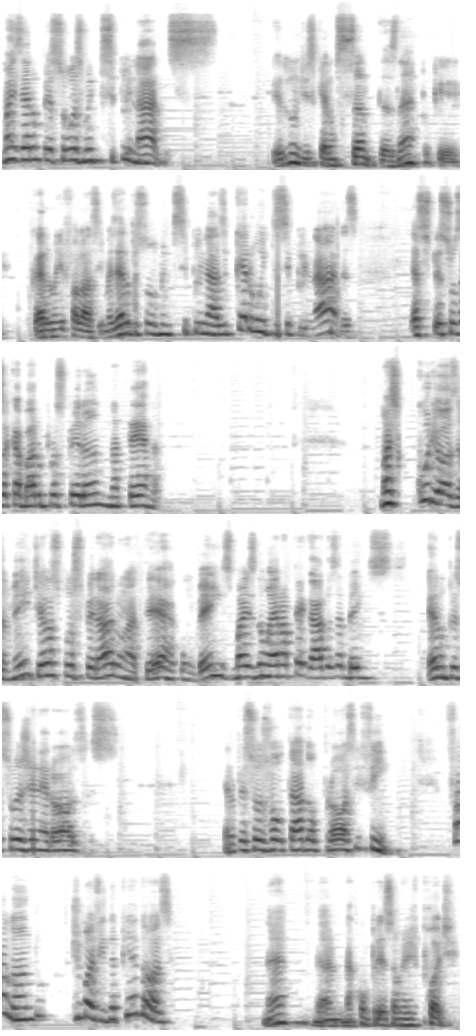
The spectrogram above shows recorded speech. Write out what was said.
Mas eram pessoas muito disciplinadas. Ele não disse que eram santas, né? Porque o cara não ia falar assim, mas eram pessoas muito disciplinadas. E porque eram muito disciplinadas, essas pessoas acabaram prosperando na terra. Curiosamente, elas prosperaram na terra com bens, mas não eram apegadas a bens. Eram pessoas generosas. Eram pessoas voltadas ao próximo, enfim. Falando de uma vida piedosa, né? Na, na compreensão que a gente pode.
